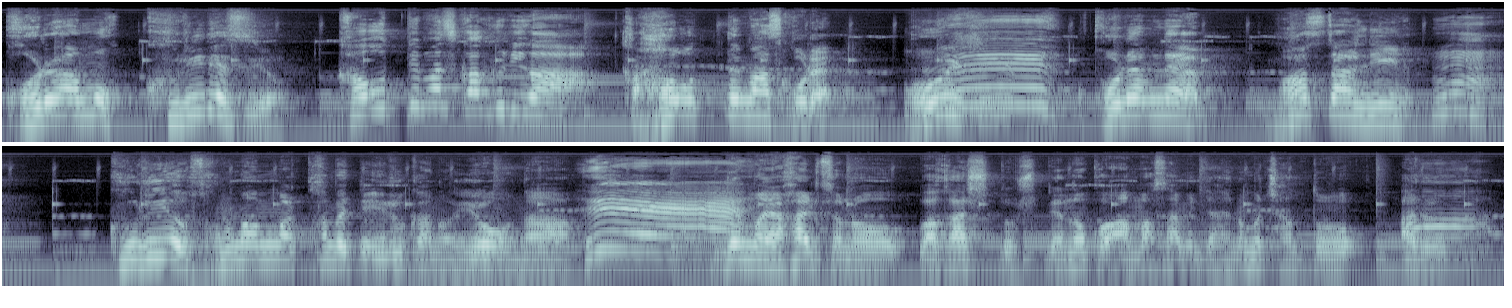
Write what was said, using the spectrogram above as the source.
これはもう栗ですよ香ってますか栗が？香ってますこれ。美味しい、へこれねまさにうん。栗をそのまんま食べているかのような。でもやはりその和菓子としてのこう甘さみたいのもちゃんとある。あ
